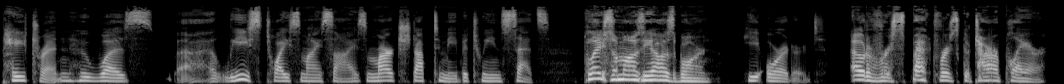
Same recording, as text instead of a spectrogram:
patron who was uh, at least twice my size, marched up to me between sets. Play some Ozzy Osbourne, he ordered, out of respect for his guitar player.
